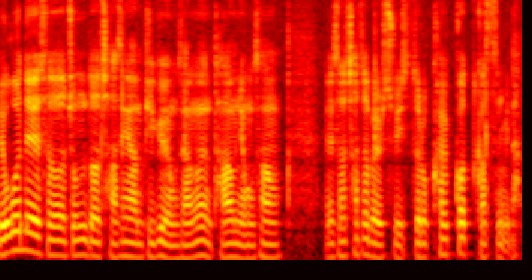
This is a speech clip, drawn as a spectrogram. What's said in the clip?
요거에 대해서 좀 더 자세한 비교 영상은 다음 영상에서 찾아뵐 수 있도록 할 것 같습니다.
